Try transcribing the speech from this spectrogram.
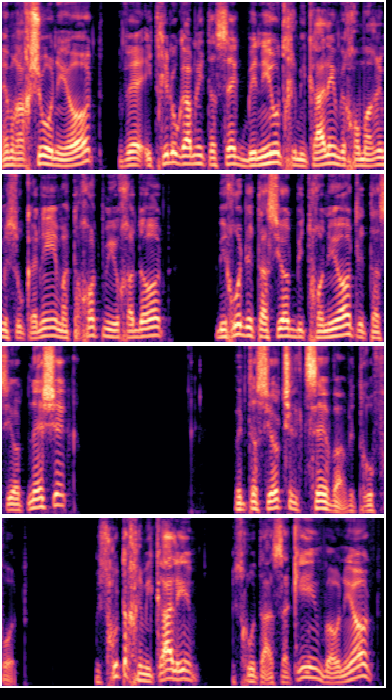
הם רכשו אוניות, והתחילו גם להתעסק בניוד כימיקלים וחומרים מסוכנים, מתכות מיוחדות, בייחוד לתעשיות ביטחוניות, לתעשיות נשק, ולתעשיות של צבע ותרופות. בזכות הכימיקלים, בזכות העסקים והאוניות,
